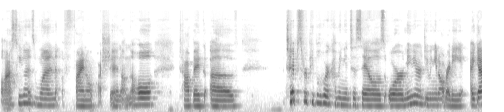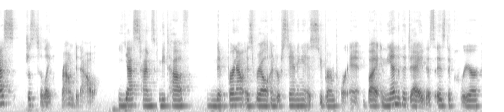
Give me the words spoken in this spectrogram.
I'll ask you guys one final question on the whole topic of tips for people who are coming into sales or maybe are doing it already. I guess just to like round it out. Yes, times can be tough. Burnout is real. Understanding it is super important. But in the end of the day, this is the career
